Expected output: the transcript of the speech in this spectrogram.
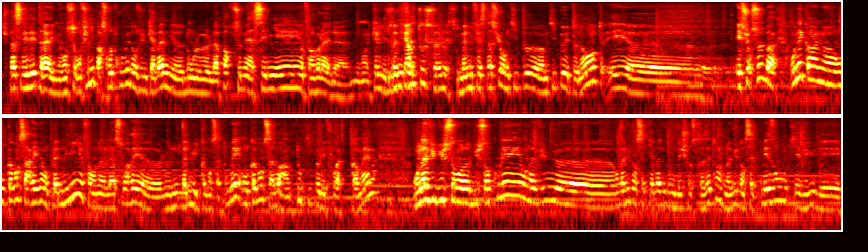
je passe les détails, mais on, se- on finit par se retrouver dans une cabane dont le- la porte se met à saigner. Enfin voilà, dans laquelle il y a se ferme manifestations- tout seul aussi. une manifestation un petit peu, un petit peu étonnante et, Et sur ce, bah, même, on commence à arriver en pleine nuit, enfin la soirée, euh, la nuit commence à tomber, on commence à avoir un tout petit peu les foies quand même. On a vu du sang, couler, on a vu, euh, on a vu dans cette cabane des choses très étranges. On a vu dans cette maison qu'il y avait eu des,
